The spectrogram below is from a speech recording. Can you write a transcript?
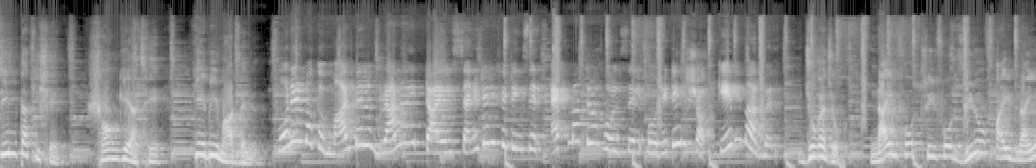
চিন্তা কিসের? সঙ্গে আছে কেবি মার্বেল। মনের মতো marble granite tile sanitary fittings এর একমাত্র হোলসেল ও রিটেল শপ কেবি মার্বেল। যোগাযোগ nine four three four zero five nine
